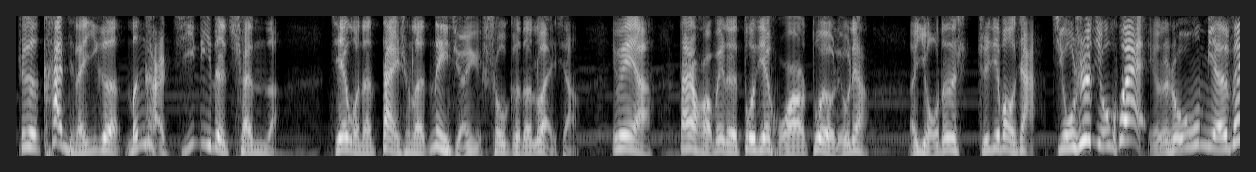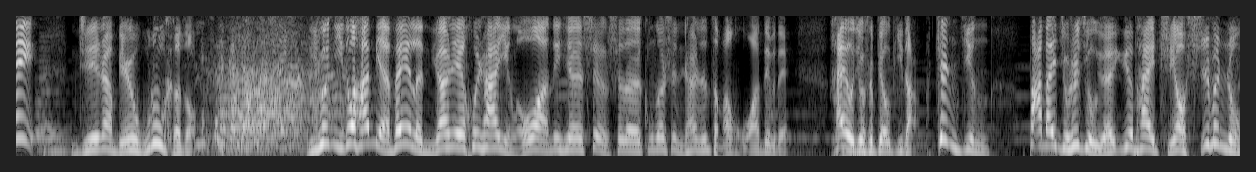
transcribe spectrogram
这个看起来一个门槛极低的圈子，结果呢诞生了内卷与收割的乱象。因为呀，大家伙为了多接活、多有流量，有的直接报价九十九块，有的时候我免费，你直接让别人无路可走。你说你都喊免费了，你让这些婚纱影楼啊，那些摄影师的工作室，你让人怎么活，对不对？还有就是标题党，震惊，八百九十九元约拍只要十分钟，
